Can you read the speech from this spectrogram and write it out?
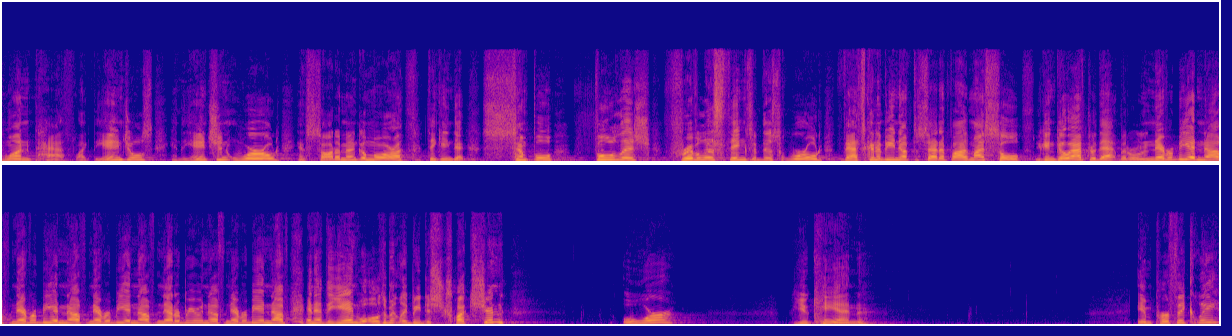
one path, like the angels in the ancient world in Sodom and Gomorrah, thinking that simple, foolish, frivolous things of this world, that's going to be enough to satisfy my soul. You can go after that, but it'll never be enough, never be enough, never be enough, never be enough, never be enough. And at the end will ultimately be destruction. Or you can imperfectly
